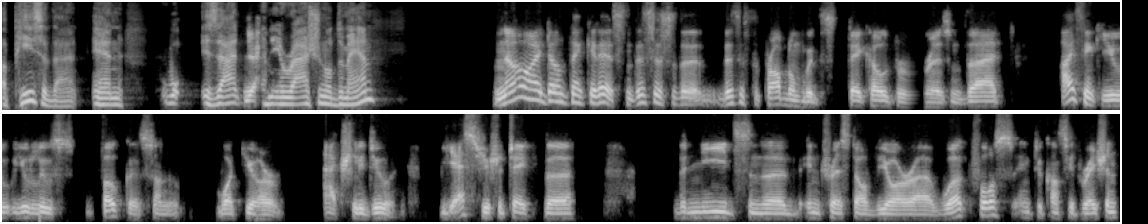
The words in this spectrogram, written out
a piece of that. And is that yeah. an irrational demand? No, I don't think it is. This is the this is the problem with stakeholderism that I think you you lose focus on what you're actually doing. Yes, you should take the the needs and the interest of your uh, workforce into consideration,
